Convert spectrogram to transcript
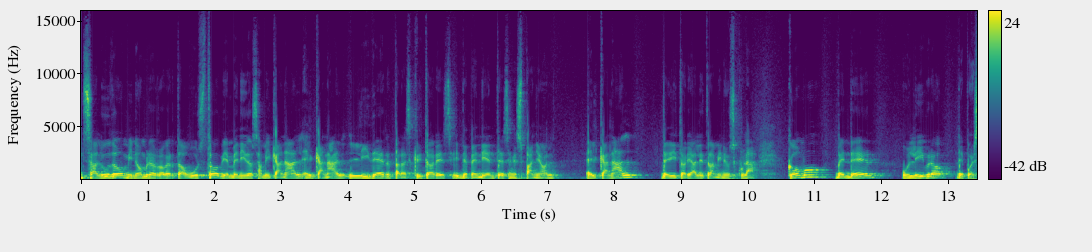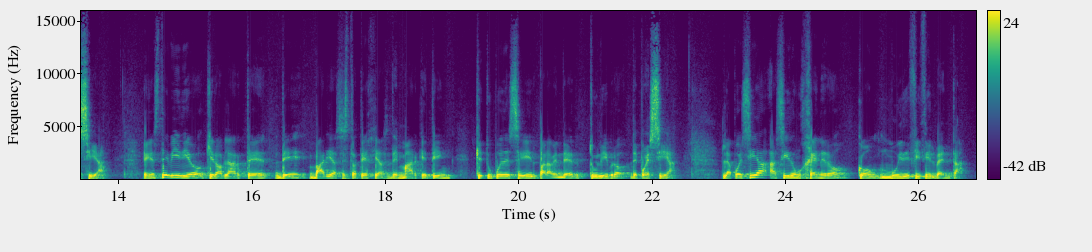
Un saludo, mi nombre es Roberto Augusto, bienvenidos a mi canal, el canal líder para escritores independientes en español, el canal de editorial letra minúscula. ¿Cómo vender un libro de poesía? En este vídeo quiero hablarte de varias estrategias de marketing que tú puedes seguir para vender tu libro de poesía. La poesía ha sido un género con muy difícil venta.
